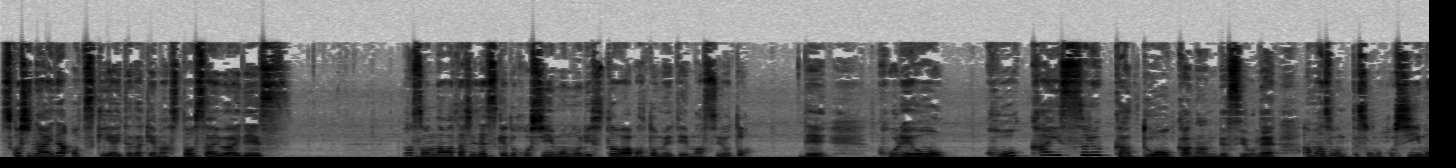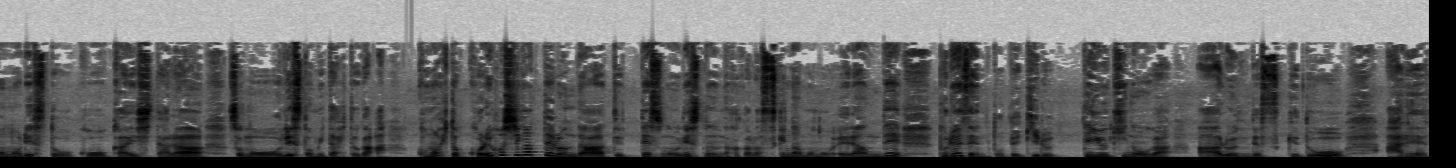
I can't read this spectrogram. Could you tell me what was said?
少しの間お付き合いいただけますと幸いです。まあそんな私ですけど欲しいものリストはまとめてますよと。で、これを公開するかどうかなんですよね。Amazon ってその欲しいものリストを公開したら、そのリストを見た人が、あ、この人これ欲しがってるんだって言って、そのリストの中から好きなものを選んでプレゼントできるっていう機能があるんですけどあれ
